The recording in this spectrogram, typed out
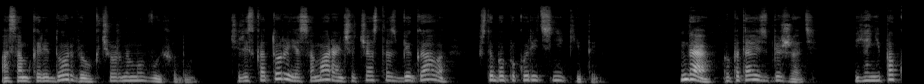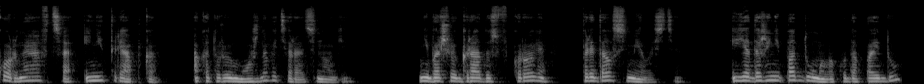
А сам коридор вел к черному выходу, через который я сама раньше часто сбегала, чтобы покурить с Никитой. Да, попытаюсь сбежать. Я не покорная овца и не тряпка, о которую можно вытирать ноги. Небольшой градус в крови придал смелости, и я даже не подумала, куда пойду,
